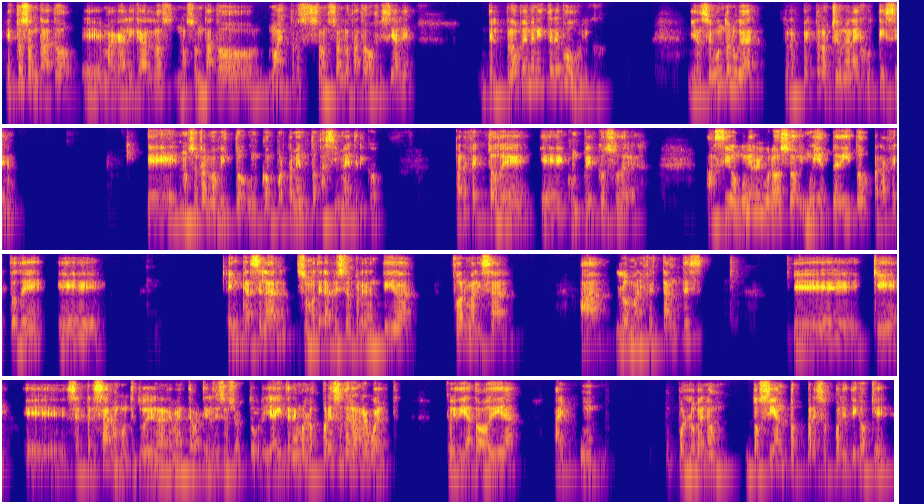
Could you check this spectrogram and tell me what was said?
Estos son datos, eh, y Carlos, no son datos nuestros, son, son los datos oficiales del propio Ministerio Público. Y en segundo lugar, respecto a los tribunales de justicia, nosotros hemos visto un comportamiento asimétrico para efecto de eh, cumplir con su deber. Ha sido muy riguroso y muy expedito para efecto de eh, encarcelar, someter a prisión preventiva, formalizar a los manifestantes eh, que se expresaron multitudinariamente a partir del 18 de octubre. Y ahí tenemos los presos de la revuelta, que hoy día todavía hay por lo menos 200 presos políticos que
